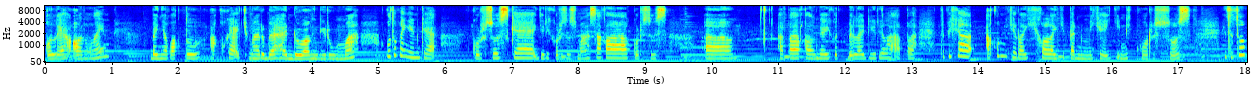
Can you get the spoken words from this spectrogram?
Kuliah online banyak waktu aku kayak cuma rebahan doang di rumah aku tuh pengen kayak kursus kayak jadi kursus masak lah kursus uh, apa kalau nggak ikut bela diri lah apalah. Tapi kalau aku mikir lagi kalau lagi pandemi kayak gini kursus itu tuh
